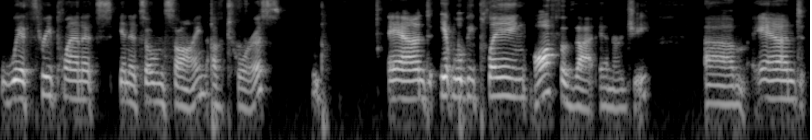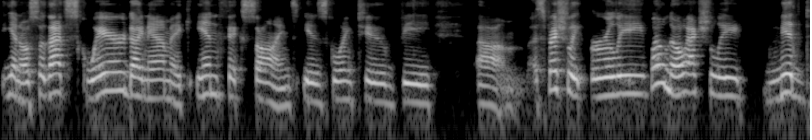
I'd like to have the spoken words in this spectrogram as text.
with three planets in its own sign of Taurus. And it will be playing off of that energy. Um, and, you know, so that square dynamic in fixed signs is going to be um, especially early. Well, no, actually, mid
